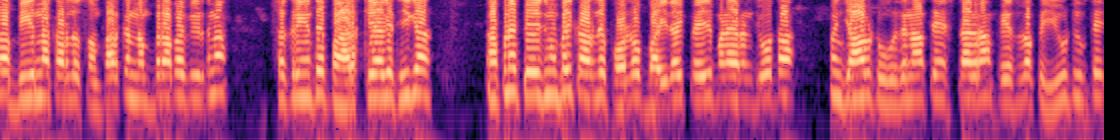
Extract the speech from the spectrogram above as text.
ਤਾਂ ਵੀਰ ਨਾਲ ਕਰ ਲਓ ਸੰਪਰਕ, ਨੰਬਰ ਆਪਾਂ ਵੀਰ ਦਾ ਨਾ ਸਕਰੀਨ ਤੇ ਪਾ ਰੱਖੇ ਆਗੇ ਠੀਕ ਆ? ਆਪਣੇ ਪੇਜ ਨੂੰ ਬਾਈ ਕਰ ਲਿਓ ਫੋਲੋ ਬਾਈ ਦਾ ਹੀ ਪੇਜ ਬਣਿਆ, ਰਣਜੋਤ ਆ ਪੰਜਾਬ ਟੂਰ ਦੇ ਨਾਂ ਤੇ ਇੰਸਟਾਗ੍ਰam ਫੇਸਬੁੱਕ YouTube ਤੇ।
